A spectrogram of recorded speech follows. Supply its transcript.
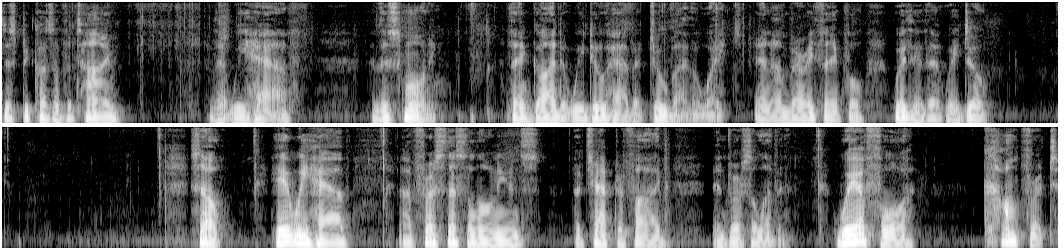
just because of the time that we have this morning. Thank God that we do have it too, by the way. And I'm very thankful with you that we do. So here we have uh, 1 Thessalonians uh, chapter 5 and verse 11. Wherefore, comfort,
